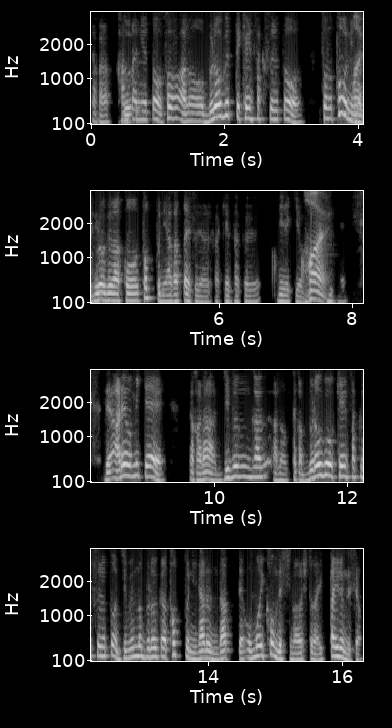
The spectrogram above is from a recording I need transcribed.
だから簡単に言うと、その、あの、ブログって検索すると、その当人のブログがこう、はい、トップに上がったりするじゃないですか、検索履歴を。はい。で、あれを見て、だから自分が、あの、だからブログを検索すると自分のブログがトップになるんだって思い込んでしまう人がいっぱいいるんですよ。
